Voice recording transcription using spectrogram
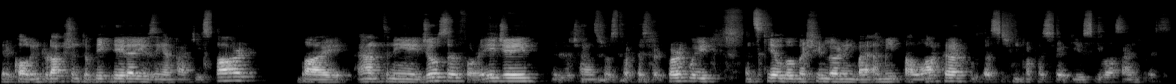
They're called Introduction to Big Data Using Apache Spark by Anthony A. Joseph or AJ, who's a transverse professor at Berkeley, and Scalable Machine Learning by Ameet Talwalkar, who's assistant professor at UC Los Angeles.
